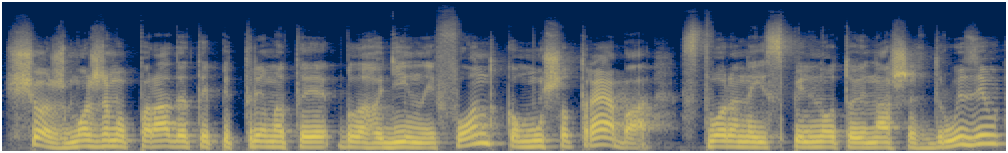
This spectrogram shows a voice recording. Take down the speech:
що ж можемо порадити підтримати благодійний фонд Кому що треба, створений спільнотою наших друзів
